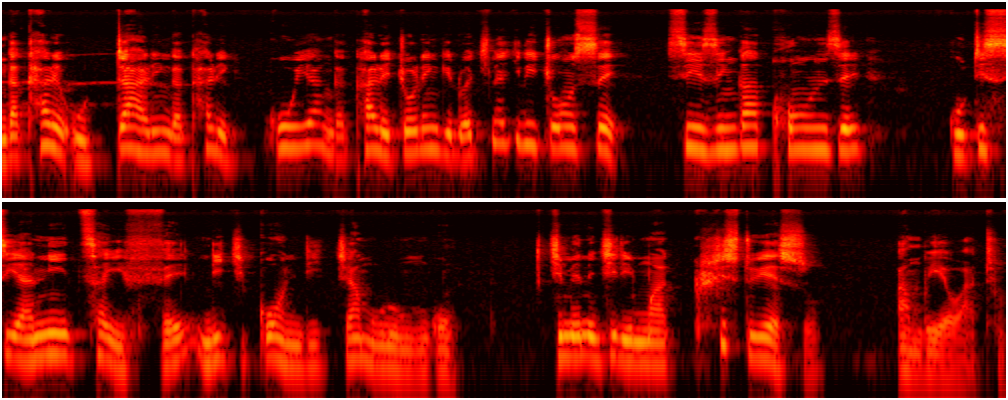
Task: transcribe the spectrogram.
ngakhale utali ngakhale kuya ngakhale cholengedwa china chilichonse sizingakhonze kutisiyanitsa ife ndi chikondi cha mulungu chimene chili mwa khristu yesu ambuye wathu.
